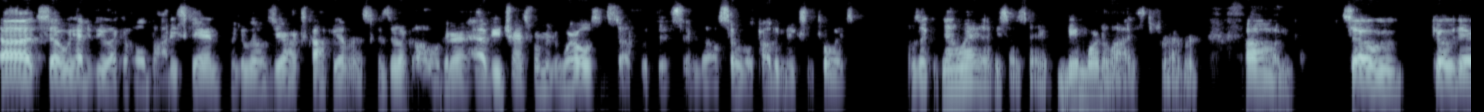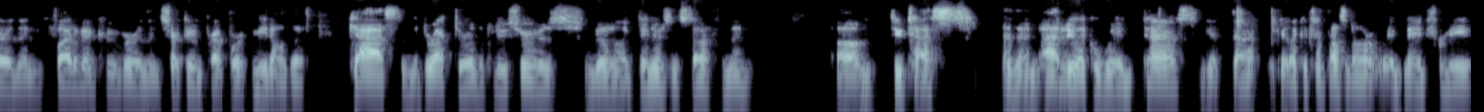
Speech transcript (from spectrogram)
Uh, so we had to do like a whole body scan, like a little Xerox copy of us, because they're like, "Oh, we're gonna have you transform into werewolves and stuff with this, and also we'll probably make some toys." I was like, "No way, that'd be so sick, be immortalized forever." Um, so go there and then fly to Vancouver and then start doing prep work, meet all the cast and the director and the producers, and go to like dinners and stuff, and then um, do tests. And then I had to do like a wig test, get that, get like a ten thousand dollar wig made for me.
